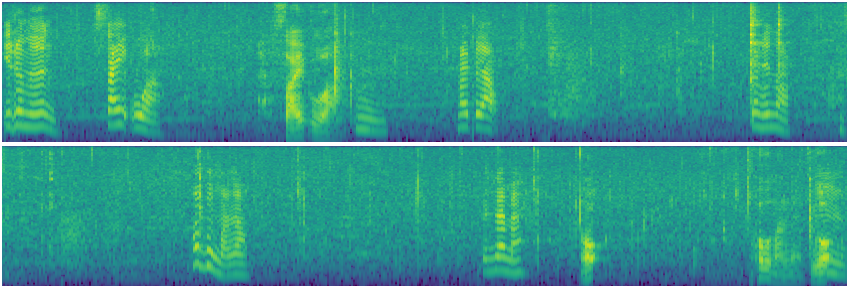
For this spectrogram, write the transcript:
이름은 ไส้อั่ว ไส้อั่ว อืม ไม่เปรี้ยวเปรี้ยวนิดหน่อยชอบกินเหมือนอ่ะกินได้ไหม 어? 허브 맞네. 이거 음.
